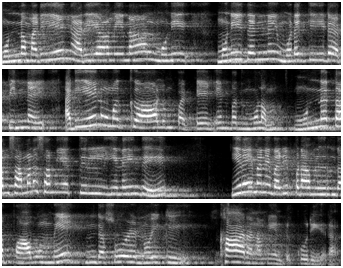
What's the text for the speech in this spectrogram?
முன்னமடியேன் அறியாமையினால் முனி முனிதென்னை முடக்கியிட பின்னை அடியேன் உமக்கு ஆளும் பட்டேன் என்பதன் மூலம் முன்னர் தம் சமண சமயத்தில் இணைந்து இறைவனை வழிபடாமல் இருந்த பாவமே இந்த சூழல் நோய்க்கு காரணம் என்று கூறுகிறார்.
